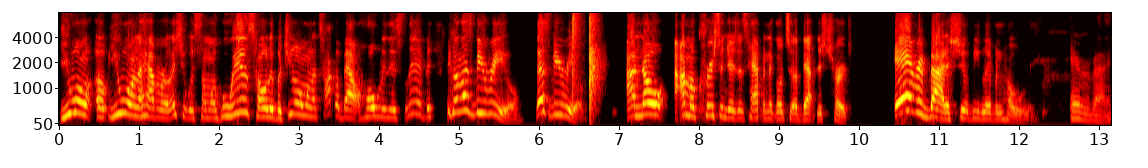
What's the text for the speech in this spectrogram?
You want uh, you want to have a relationship with someone who is holy but you don't want to talk about holiness living because let's be real let's be real. I know i'm a christian that just happened to go to a baptist church. Everybody should be living holy. Everybody.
